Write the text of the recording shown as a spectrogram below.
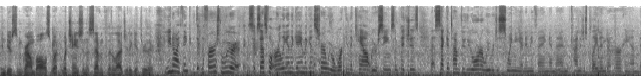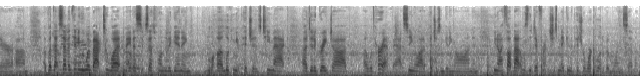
induce some ground balls. What what changed in the seventh that allowed you to get through there? You know, I think the first when we were successful early in the game against her, we were working the count, we were seeing some pitches. That second time through the order, we were just swinging at anything and, and kind of just played into her hand there. Um, but that seventh inning, we went back to what made us successful in the beginning, uh, looking at pitches. T Mac uh, did a great job. Uh, with her at bat, seeing a lot of pitches and getting on, and you know I thought that was the difference, just making the pitcher work a little bit more in the seventh.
